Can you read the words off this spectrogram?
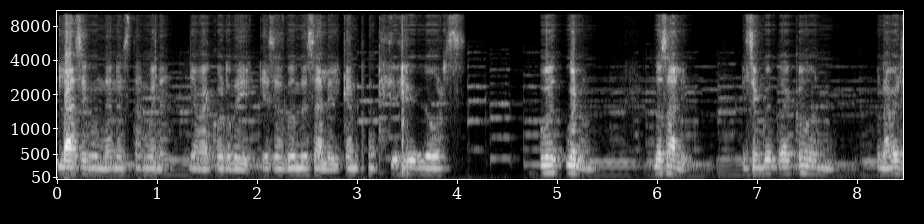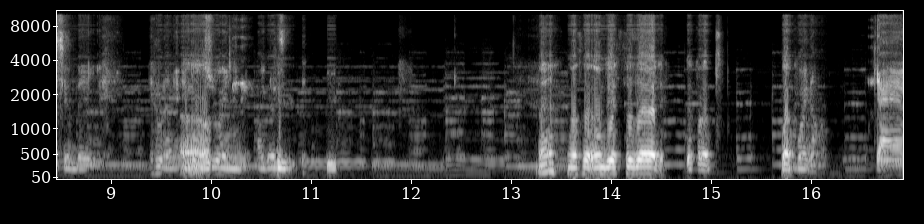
La segunda no es tan buena. Ya me acordé. Esa es donde sale el cantante de Doors. Bu- Bueno, no sale. Él se encuentra con una versión de él. En, una, en Ah, un ok. sueño, algo así. Eh, no sé, un día estos de veré, de pronto. Bueno, ya,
